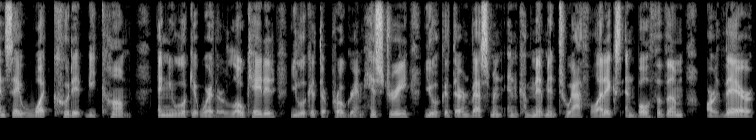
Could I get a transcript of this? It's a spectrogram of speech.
and say what could it become and you look at where they're located you look at their program history you look at their investment and commitment to athletics and both of them are there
